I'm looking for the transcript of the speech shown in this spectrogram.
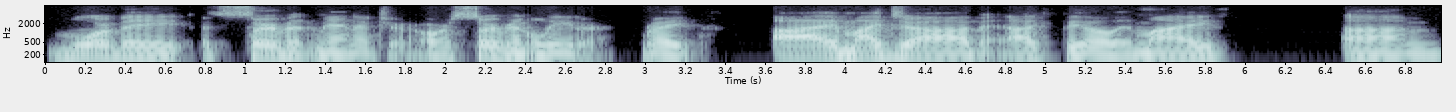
more of a, servant manager or servant leader, right? I my job, I feel, and my um,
